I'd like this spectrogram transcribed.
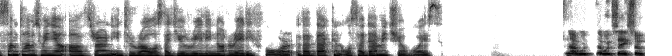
sometimes when you are thrown into roles that you're really not ready for that that can also damage your voice. I would i would say so.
